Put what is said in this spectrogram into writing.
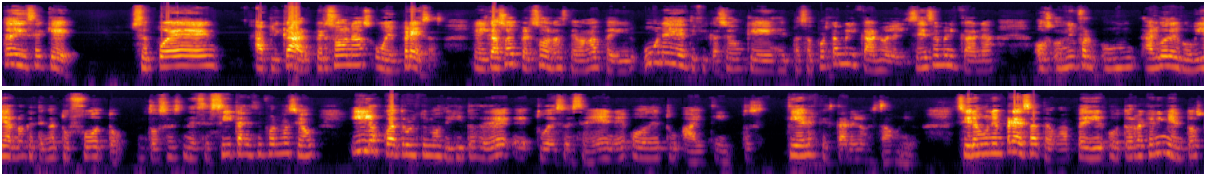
te dice que se pueden aplicar personas o empresas. En el caso de personas, te van a pedir una identificación que es el pasaporte americano, la licencia americana o algo del gobierno que tenga tu foto. Entonces necesitas esa información y los cuatro últimos dígitos de eh, tu SSN o de tu IT. Entonces tienes que estar en los Estados Unidos. Si eres una empresa, te van a pedir otros requerimientos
